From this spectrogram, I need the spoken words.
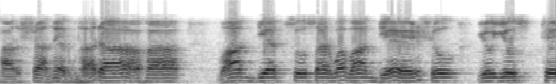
हर्षनिर्भराः वाद्यत्सु सर्ववाद्येषु युयुस्थे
